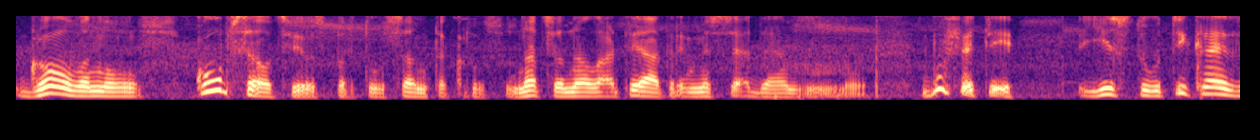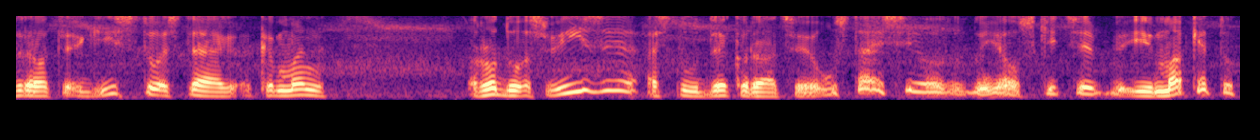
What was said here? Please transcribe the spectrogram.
galvenos kūpsaucējus par to Santa Krusu. Nacionālā teātrī mēs sēdējām nu, bufetī. Viņš to tik aizrautīgi izstostīja, ka man rados vīzija, es to dekorāciju uztaisīju, nu, jau skici, maketu,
